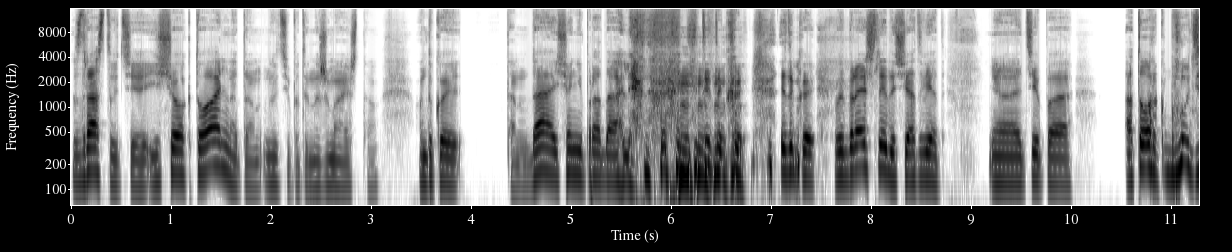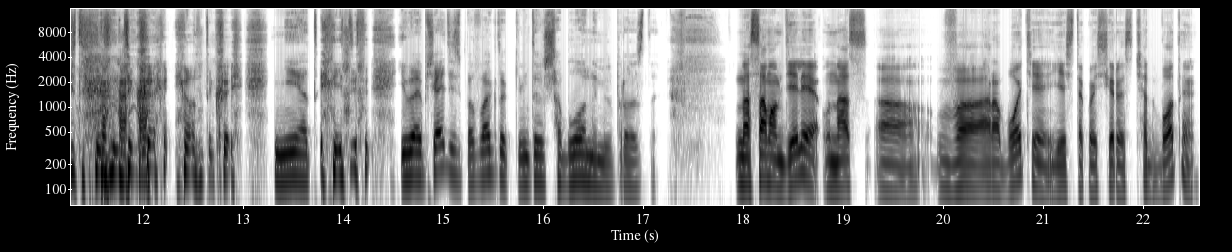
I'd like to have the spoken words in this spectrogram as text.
здравствуйте, еще актуально, там, ну, типа, ты нажимаешь там, он такой, там, да, еще не продали. ты, такой, ты такой выбираешь следующий ответ, э, типа, а торг будет? И он такой, нет. И вы общаетесь по факту какими-то шаблонами просто. На самом деле у нас э, в работе есть такой сервис чат-боты.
